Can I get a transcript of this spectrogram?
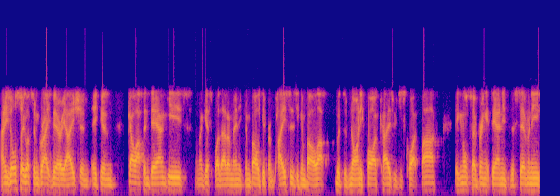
And he's also got some great variation. He can go up and down gears, and I guess by that I mean he can bowl different paces. He can bowl upwards of 95 k's, which is quite fast. He can also bring it down into the 70s.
